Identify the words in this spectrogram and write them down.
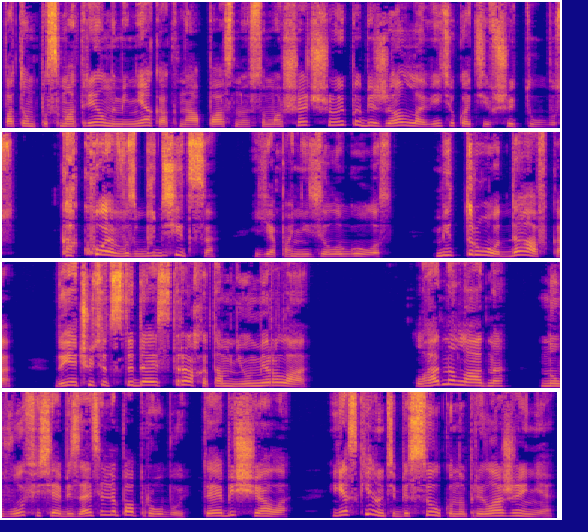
Потом посмотрел на меня, как на опасную сумасшедшую, и побежал ловить укативший тубус. «Какое возбудиться?» — я понизила голос. «Метро, давка! Да я чуть от стыда и страха там не умерла!» Ладно, ладно, но в офисе обязательно попробуй. Ты обещала. Я скину тебе ссылку на приложение.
